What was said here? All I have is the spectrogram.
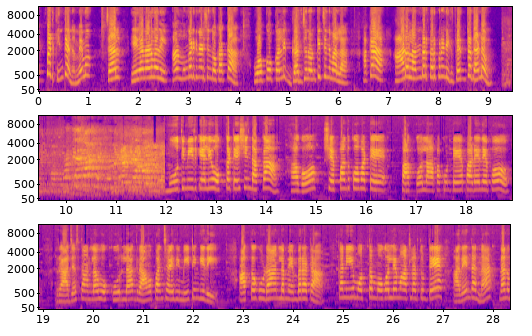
ఎప్పటికింతేనా మేము? చల్ ఇక నడవది. ఆ ముంగడికి నడిచింది ఒక అక్క. ఒక్కొక్కరిని గర్జన వణికిచ్చింది మళ్ళా. అక్క ఆడోళ్ళందరి తరపున నీకు పెద్ద దండం. మూతి మీదకెళ్ళి ఒక్కటేసింది అక్క. అగో చెప్పందుకోబట్టే పక్కోళ్ళు ఆపకుంటే పడేదేపో రాజస్థాన్లో ఓ ఊర్లో గ్రామ పంచాయతీ మీటింగ్ ఇది. అక్క కూడా అందులో మెంబర్ అట కానీ మొత్తం మొగోళ్ళే మాట్లాడుతుంటే అదేందన్నా నన్ను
